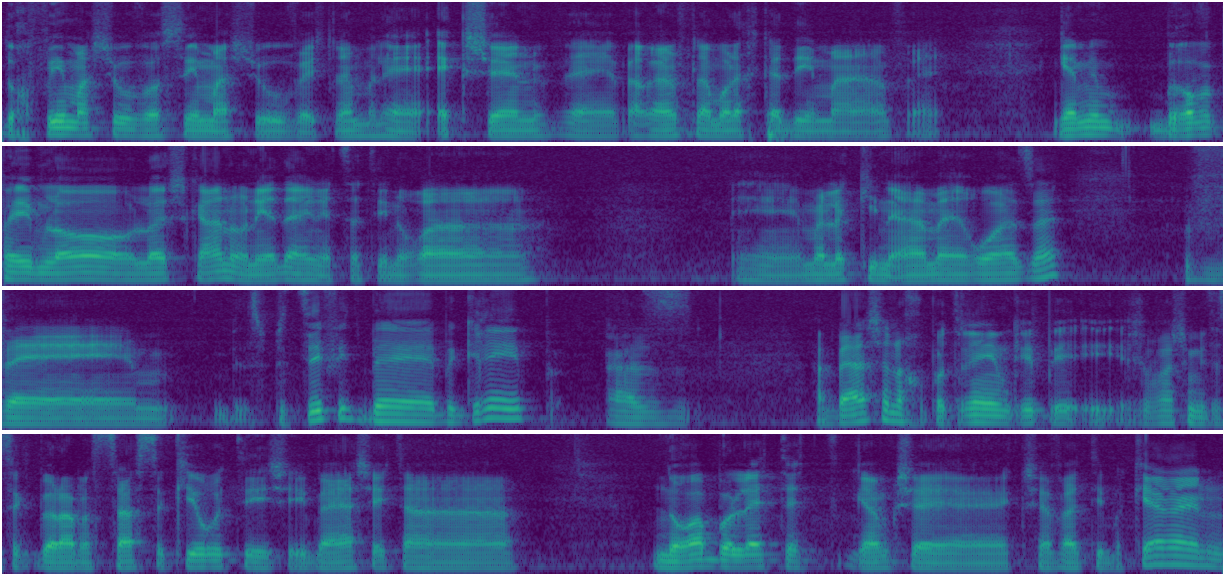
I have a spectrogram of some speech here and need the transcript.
דוחפים משהו ועושים משהו ויש להם מלא אקשן והרעיון שלהם הולך קדימה וגם אם ברוב הפעמים לא, לא השקענו אני עדיין יצאתי נורא אה, מלא קנאה מהאירוע הזה וספציפית ב Grip אז הבעיה שאנחנו פותרים Grip היא חברה שמתעסקת בעולם ה SaaS security שהיא בעיה שהייתה נורא בולטת גם כש, כשעבדתי בקרן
